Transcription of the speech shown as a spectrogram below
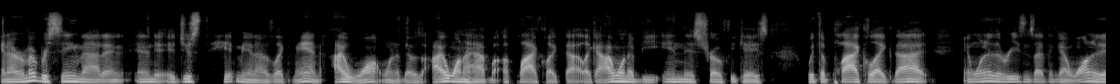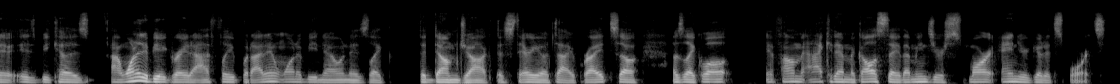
And I remember seeing that and, and it just hit me. And I was like, man, I want one of those. I want to have a plaque like that. Like I want to be in this trophy case with a plaque like that. And one of the reasons I think I wanted it is because I wanted to be a great athlete, but I didn't want to be known as like the dumb jock, the stereotype, right? So I was like, well, if I'm academic all state, that means you're smart and you're good at sports.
